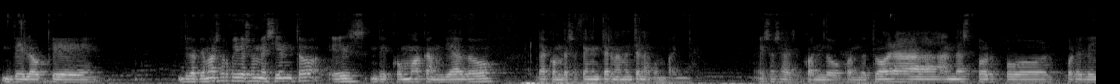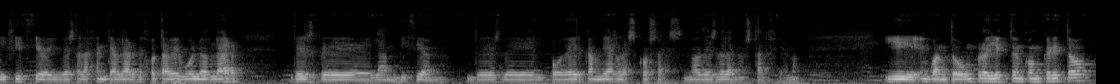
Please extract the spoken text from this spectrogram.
de lo que de lo que más orgulloso me siento es de cómo ha cambiado la conversación internamente en la compañía. Eso, o cuando, cuando tú ahora andas por, por, por, el edificio y ves a la gente hablar de JB, vuelve a hablar desde la ambición, desde el poder cambiar las cosas, no desde la nostalgia. ¿no? Y en cuanto a un proyecto en concreto,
